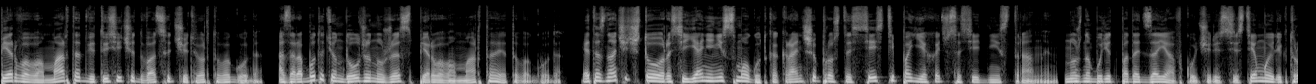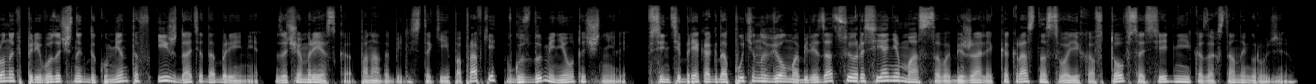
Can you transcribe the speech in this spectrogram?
1 марта 2024 года, а заработать он должен уже с 1 марта этого года. Это значит, что россияне не смогут, как раньше, просто сесть и поехать в соседние страны. Нужно будет подать заявку через систему электронных перевозочных документов и ждать одобрения. Зачем резко понадобились такие поправки, в Госдуме не уточнили. В сентябре, когда Путин ввел мобилизацию, россияне массово бежали как раз на своих авто в соседние Казахстан и Грузию.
